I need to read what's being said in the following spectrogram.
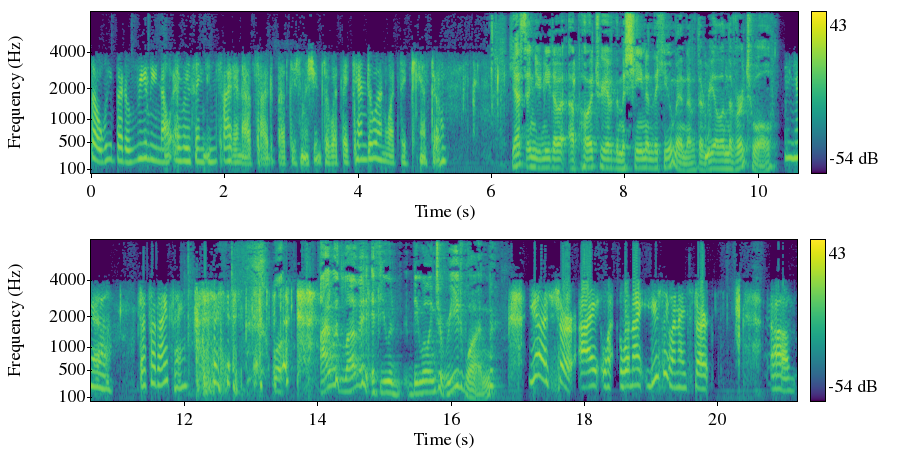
so, we better really know everything inside and outside about these machines, or what they can do and what they can't do. Yes, and you need a, a poetry of the machine and the human, of the real and the virtual. Yeah, that's what I think. well, I would love it if you would be willing to read one. Yeah, sure. I when I usually when I start um,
